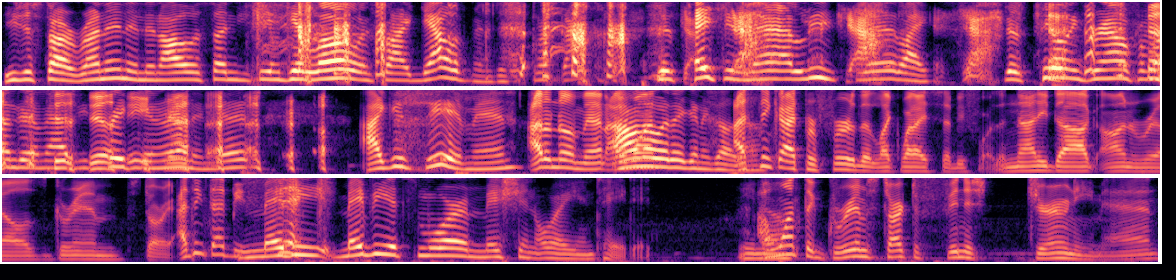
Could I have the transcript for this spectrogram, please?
You just start running, and then all of a sudden you see him get low and start galloping, just just taking mad leaps, man. Like just peeling ground from under him as he's freaking running, dude. I can see it, man. I don't know, man. I, I, don't want, know where they're gonna go. I think I'd prefer the like what I said before, the Naughty Dog on rails grim story. I think that'd be maybe sick. maybe it's more mission orientated. You know? I want the grim start to finish journey, man.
